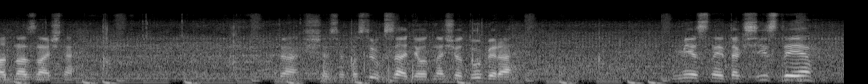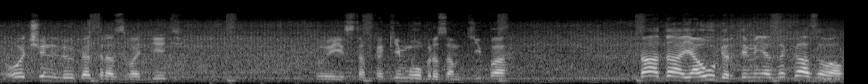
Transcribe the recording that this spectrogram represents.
Однозначно. Так, сейчас я посмотрю. Кстати, вот насчет Убера. Местные таксисты очень любят разводить туристов. Каким образом? Типа, да, да, я Убер, ты меня заказывал.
